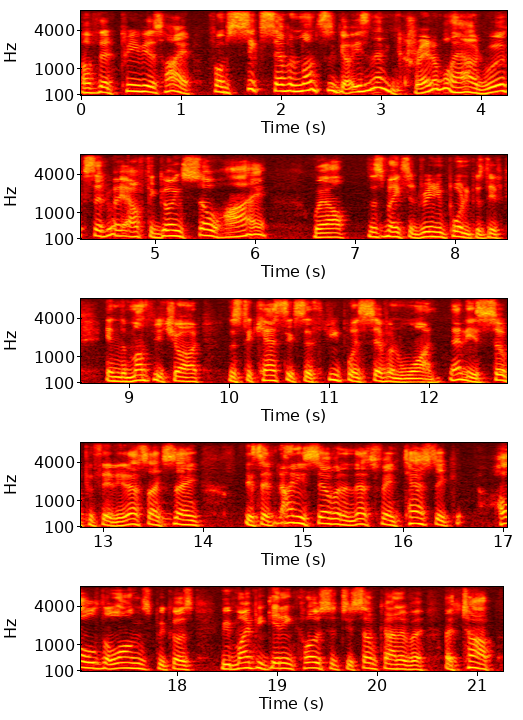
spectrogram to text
of that previous high from six, seven months ago. Isn't that incredible how it works that way after going so high? Well, this makes it really important because if in the monthly chart, the stochastics at 3.71. That is so pathetic. That's like saying it's at 97 and that's fantastic. Hold the longs because we might be getting closer to some kind of a, a top,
